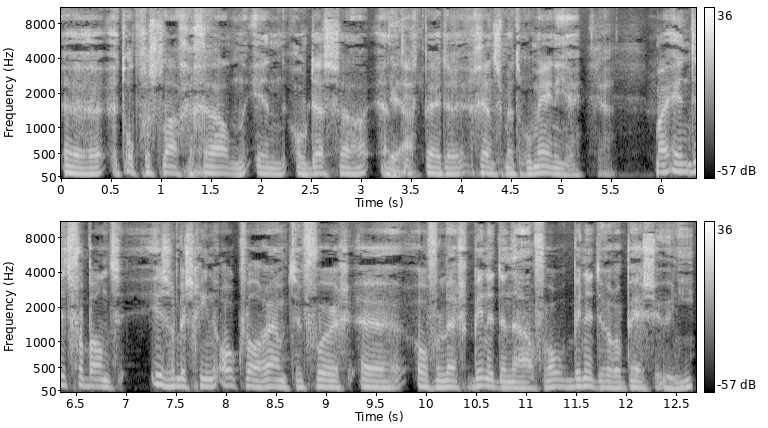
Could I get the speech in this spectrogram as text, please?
uh, het opgeslagen graan in Odessa en ja. dicht bij de grens met Roemenië. Ja. Maar in dit verband is er misschien ook wel ruimte voor uh, overleg binnen de NAVO, binnen de Europese Unie,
